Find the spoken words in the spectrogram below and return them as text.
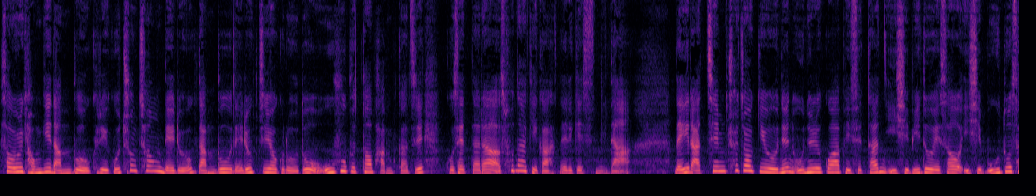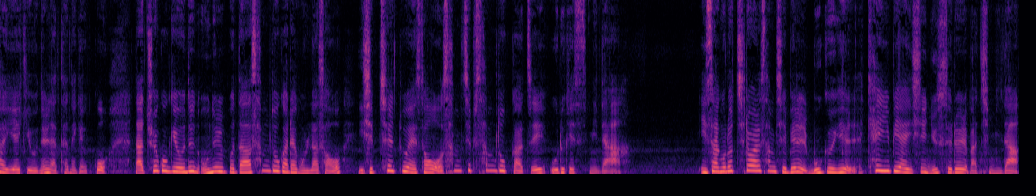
서울 경기 남부 그리고 충청 내륙, 남부 내륙 지역으로도 오후부터 밤까지 곳에 따라 소나기가 내리겠습니다. 내일 아침 최저 기온은 오늘과 비슷한 22도에서 25도 사이의 기온을 나타내겠고, 낮 최고 기온은 오늘보다 3도가량 올라서 27도에서 33도까지 오르겠습니다. 이상으로 7월 30일 목요일 KBIC 뉴스를 마칩니다.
